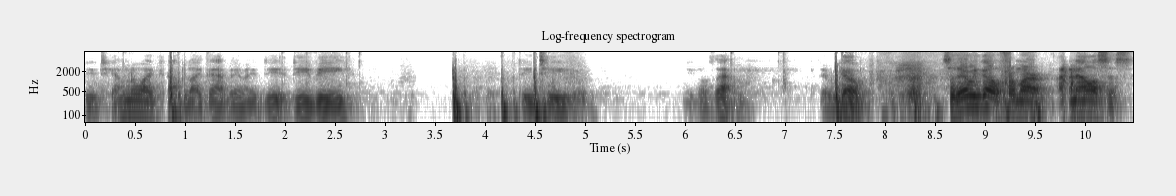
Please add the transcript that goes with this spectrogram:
DT. I don't know why I copied like that, but anyway, D, DV, DT equals that. There we go. So there we go from our analysis.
